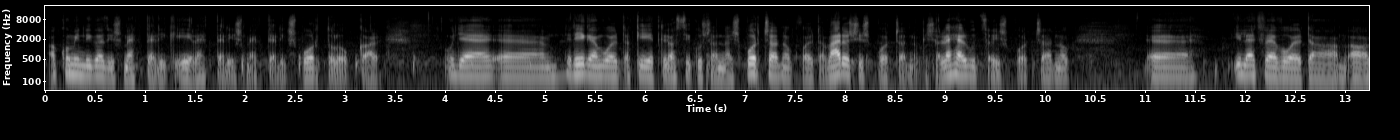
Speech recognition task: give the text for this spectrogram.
akkor mindig az is megtelik élettel és megtelik sportolókkal. Ugye régen volt a két klasszikusan nagy sportcsarnok, volt a városi sportcsarnok és a Lehel utcai sportcsarnok, illetve volt a, a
